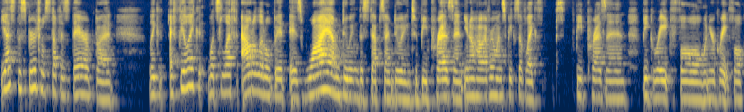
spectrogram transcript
Yes, the spiritual stuff is there, but like I feel like what's left out a little bit is why I'm doing the steps I'm doing to be present. You know how everyone speaks of like be present, be grateful when you're grateful.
